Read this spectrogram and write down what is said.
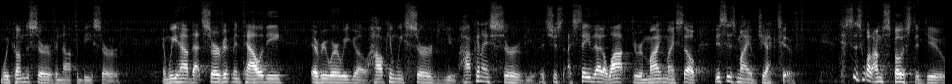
We come to serve and not to be served. And we have that servant mentality everywhere we go. How can we serve you? How can I serve you? It's just, I say that a lot to remind myself this is my objective. This is what I'm supposed to do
